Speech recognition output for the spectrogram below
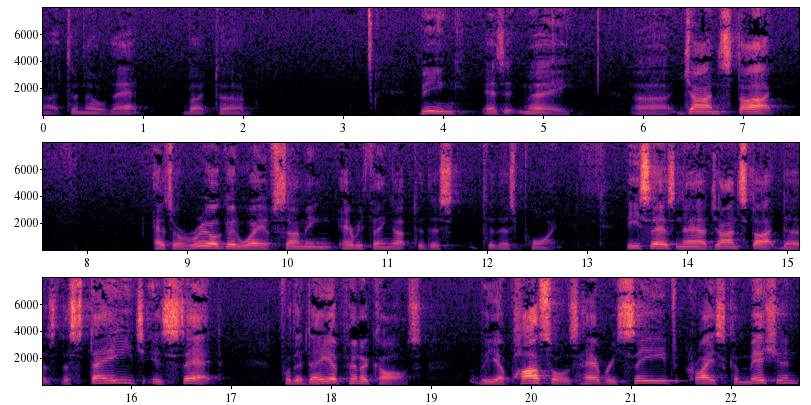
uh, to know that. But uh, being as it may, uh, John Stott has a real good way of summing everything up to this, to this point. He says now, John Stott does, the stage is set for the day of Pentecost. The apostles have received Christ's commission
